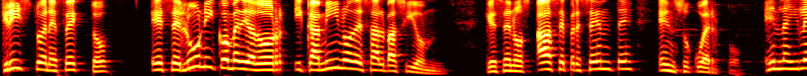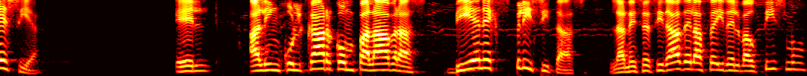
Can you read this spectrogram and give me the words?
Cristo, en efecto, es el único mediador y camino de salvación que se nos hace presente en su cuerpo, en la iglesia. Él, al inculcar con palabras bien explícitas la necesidad de la fe y del bautismo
